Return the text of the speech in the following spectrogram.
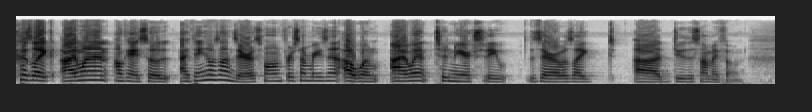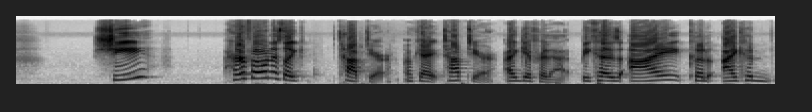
Cause like I went, okay, so I think I was on Zara's phone for some reason. Oh, when I went to New York City, Zara was like, uh, "Do this on my phone." She, her phone is like top tier. Okay, top tier. I give her that because I could I could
